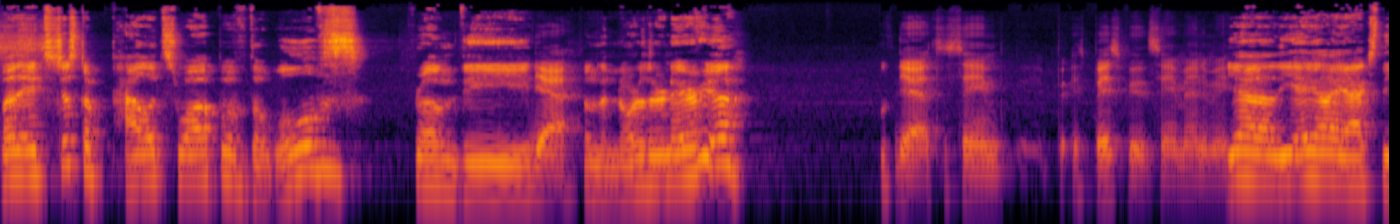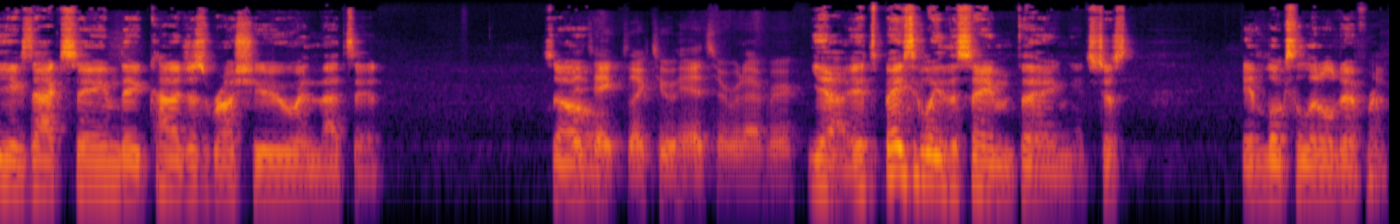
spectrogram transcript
but it's just a palette swap of the wolves from the yeah. from the northern area. Yeah, it's the same it's basically the same enemy. Yeah, the AI acts the exact same. They kind of just rush you, and that's it. So They take like two hits or whatever. Yeah, it's basically the same thing. It's just it looks a little different.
